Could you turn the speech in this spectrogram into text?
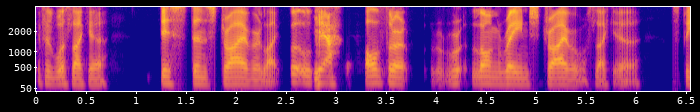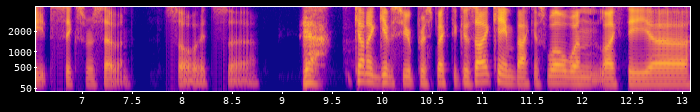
If it was like a distance driver, like oh, yeah ultra r- long range driver was like a speed six or seven. So it's uh, yeah kind of gives you perspective. Because I came back as well when like the uh,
